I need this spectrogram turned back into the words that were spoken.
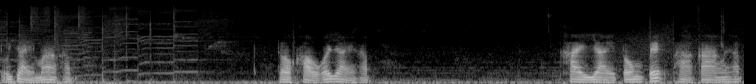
ตัวใหญ่มากครับ ดอกเขาก็ใหญ่ครับ ไข่ใหญ่ตรงเป๊ะผ่ากลางเลยครับ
